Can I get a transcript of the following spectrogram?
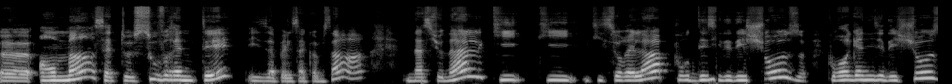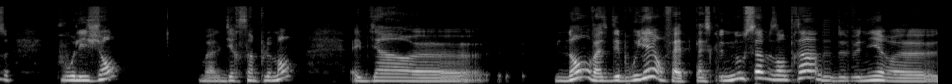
en main cette souveraineté, ils appellent ça comme ça, hein, nationale, qui, qui, qui serait là pour décider des choses, pour organiser des choses pour les gens, on va le dire simplement. Eh bien, non, on va se débrouiller en fait, parce que nous sommes en train de devenir, de,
